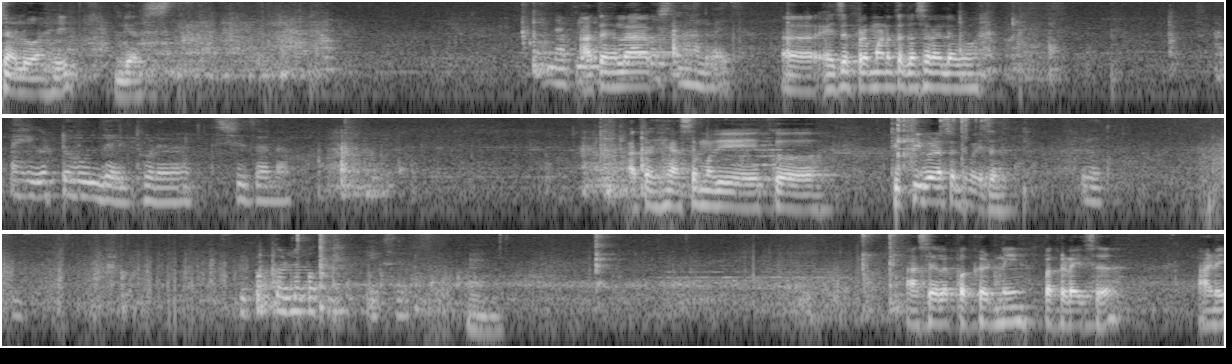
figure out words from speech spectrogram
चालू आहे गॅस. आणि आता ह्याला- पुन्हापासून हलवायचं. अं, ह्याचं प्रमाण आता कसं राहिलं? बाबा आता हे घट्ट होऊन जाईल थोड्या वेळात शिजायला. आता हे असं म्हणजे एक किती वेळ असं ठेवायचं? पकड एक साईड असं याला पकडणे पकडायचं. आणि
